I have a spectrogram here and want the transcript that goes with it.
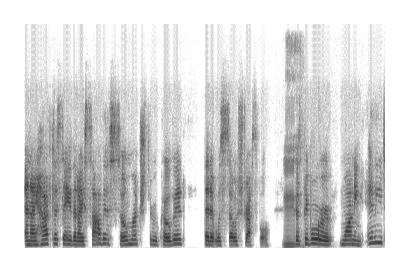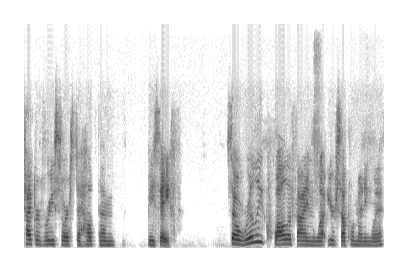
And I have to say that I saw this so much through COVID that it was so stressful because Mm. people were wanting any type of resource to help them be safe. So, really qualifying what you're supplementing with.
